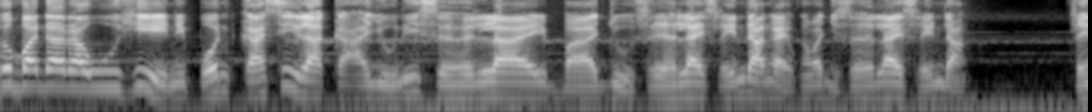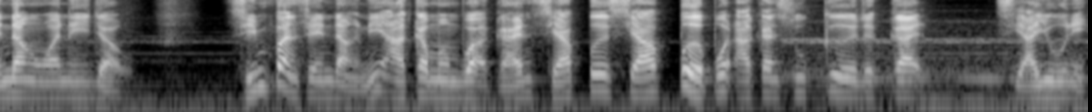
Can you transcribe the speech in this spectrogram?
So Badara Wuhi ni pun kasihlah ke Ayu ni sehelai baju Sehelai selendang kan? Bukan baju Sehelai selendang. Selendang warna hijau. Simpan selendang ni akan membuatkan Siapa-siapa pun akan suka dekat si Ayu ni.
